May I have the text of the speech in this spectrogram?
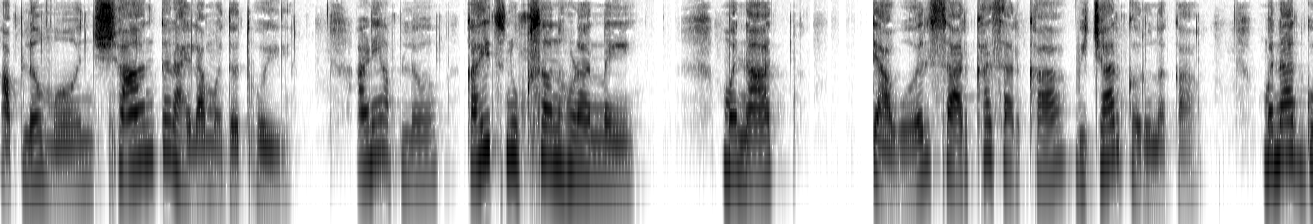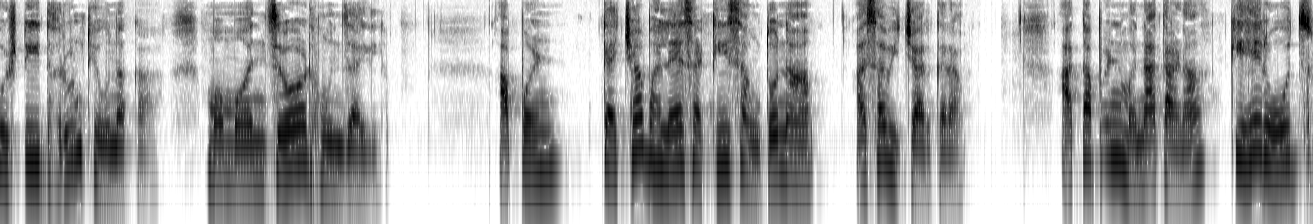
आपलं मन शांत राहायला मदत होईल आणि आपलं काहीच नुकसान होणार नाही. मनात त्यावर सारखा सारखा विचार करू नका. मनात गोष्टी धरून ठेवू नका. मग मन जड होऊन जाईल. आपण त्याच्या भल्यासाठी सांगतो ना असा विचार करा. आता पण मनात आणा की हे रोज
